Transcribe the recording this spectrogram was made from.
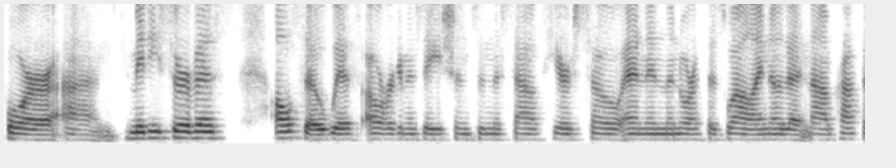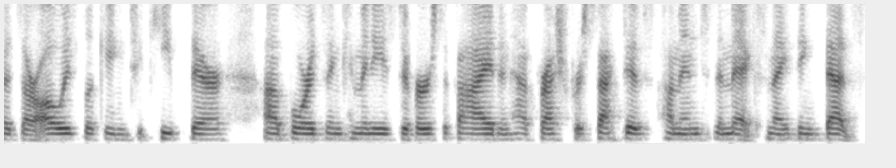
for um, committee service, also with our organizations in the South here. So, and in the North as well. I know that nonprofits are always looking to keep their uh, boards and committees diversified and have fresh perspectives come into the mix. And I think that's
